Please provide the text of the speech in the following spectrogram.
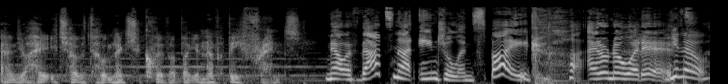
And you'll hate each other till it makes you quiver, but you'll never be friends. Now, if that's not Angel and Spike, I don't know what is. You know,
